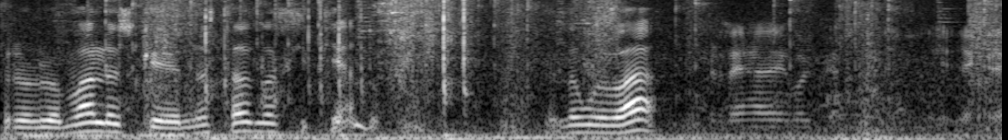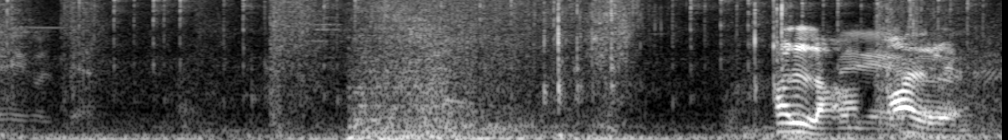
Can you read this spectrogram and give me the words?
Pero lo malo es que no estás las hiteando. Es la huevada. Deja de golpear. Deja de golpear. a la madre. bien.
